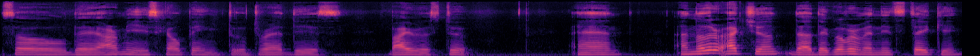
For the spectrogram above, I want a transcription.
so the army is helping to treat this virus too. And Another action that the government is taking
